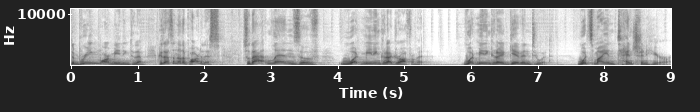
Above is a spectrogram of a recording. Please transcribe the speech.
to bring more meaning to them? Because that's another part of this. So, that lens of what meaning could I draw from it? What meaning could I give into it? What's my intention here?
